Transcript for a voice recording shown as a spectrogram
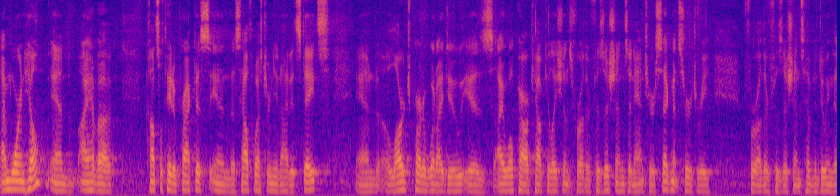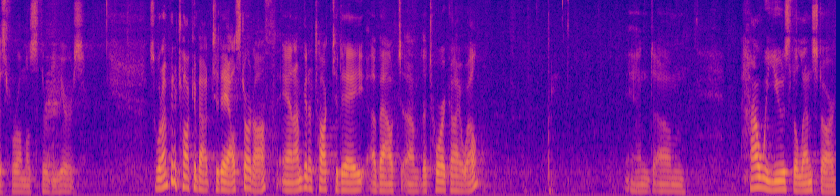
I'm Warren Hill, and I have a consultative practice in the southwestern United States. And a large part of what I do is IOL power calculations for other physicians and anterior segment surgery for other physicians. Have been doing this for almost 30 years. So what I'm going to talk about today, I'll start off, and I'm going to talk today about um, the toric IOL and um, how we use the LenStar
